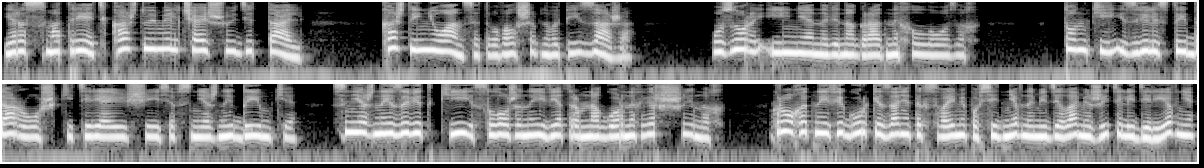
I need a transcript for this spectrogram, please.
и рассмотреть каждую мельчайшую деталь, каждый нюанс этого волшебного пейзажа. Узоры иния на виноградных лозах, тонкие извилистые дорожки, теряющиеся в снежной дымке, снежные завитки, сложенные ветром на горных вершинах, крохотные фигурки занятых своими повседневными делами жителей деревни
